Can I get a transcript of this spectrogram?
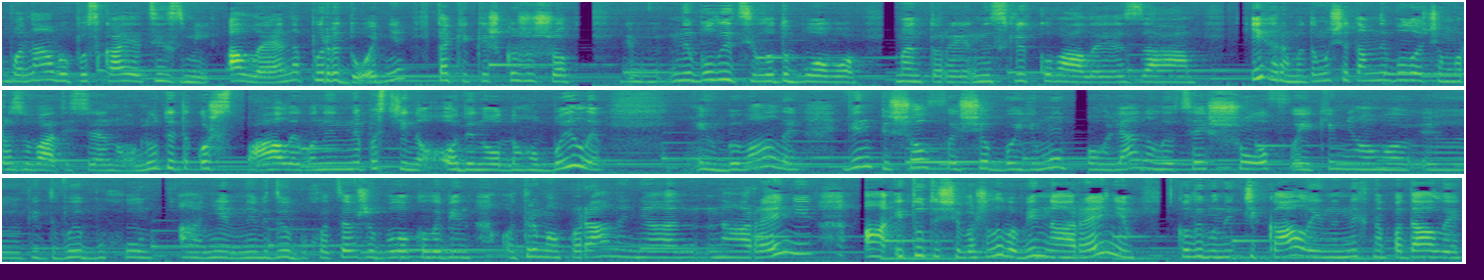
Вона випускає цих змій. Але напередодні, так як я ж кажу, що не були цілодобово ментори, не слідкували за іграми, тому що там не було чому розвиватися. Ну люди також спали, вони не постійно один одного били і вбивали. Він пішов, щоб йому поглянули цей шов, який в нього е, від вибуху. А ні, не від вибуху. Це вже було коли він отримав поранення на арені. А і тут ще важливо, він на арені, коли вони тікали і на них нападали,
